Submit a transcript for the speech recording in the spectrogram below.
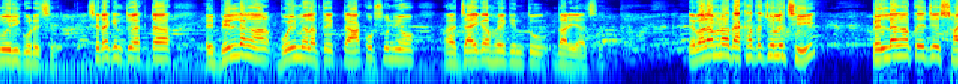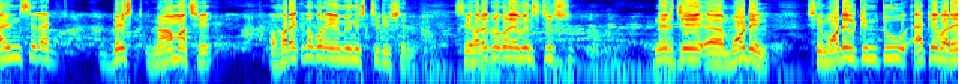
তৈরি করেছে। সেটা কিন্তু একটা এই বেলডাঙ্গা বইমেলাতে একটা আকর্ষণীয় জায়গা হয়ে কিন্তু দাঁড়িয়ে আছে। এবার আমরা দেখাতে চলেছি বেলডাঙাতে যে সায়েন্সের এক বেস্ট নাম আছে, হরেকনগর এম ইনস্টিটিউশন সেই হরেকনগর এম ইনস্টিটিউশনের যে মডেল সেই মডেল কিন্তু একেবারে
